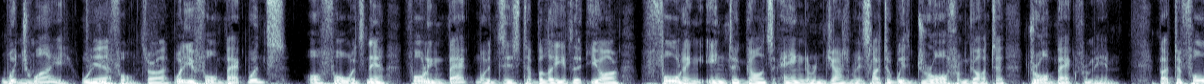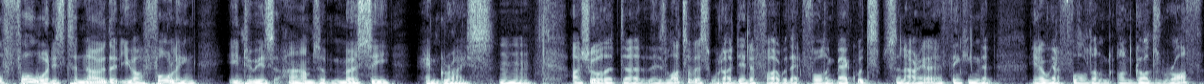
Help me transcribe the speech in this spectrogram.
which mm. way will yeah, you fall? That's right. Will you fall backwards or forwards? Now, falling backwards is to believe that you are falling into God's anger and judgment. It's like to withdraw from God, to draw back from Him. But to fall forward is to know that you are falling into His arms of mercy and grace. Mm. I'm sure that uh, there's lots of us would identify with that falling backwards scenario, thinking that you know we're going to fall on, on God's wrath,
